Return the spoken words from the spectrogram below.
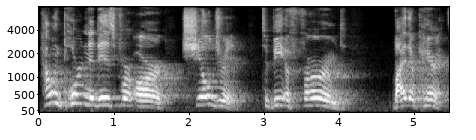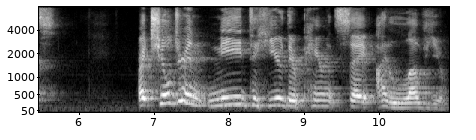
how important it is for our children to be affirmed by their parents. Right? Children need to hear their parents say, I love you.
